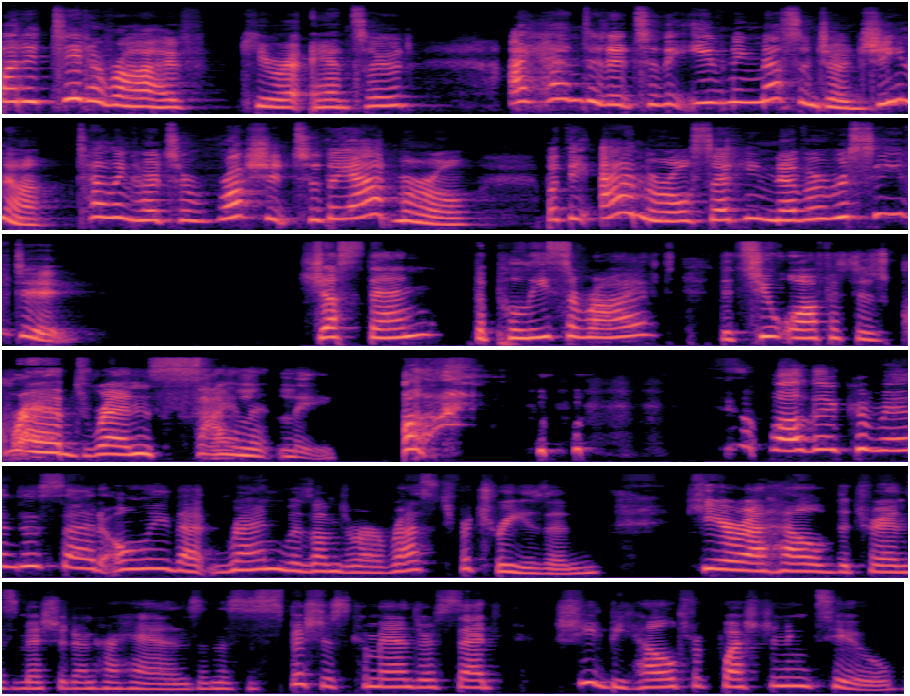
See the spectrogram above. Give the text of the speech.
But it did arrive, Kira answered. I handed it to the evening messenger, Gina, telling her to rush it to the Admiral, but the Admiral said he never received it. Just then, the police arrived. The two officers grabbed Wren silently. While their commander said only that Wren was under arrest for treason, Kira held the transmission in her hands, and the suspicious commander said she'd be held for questioning too.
